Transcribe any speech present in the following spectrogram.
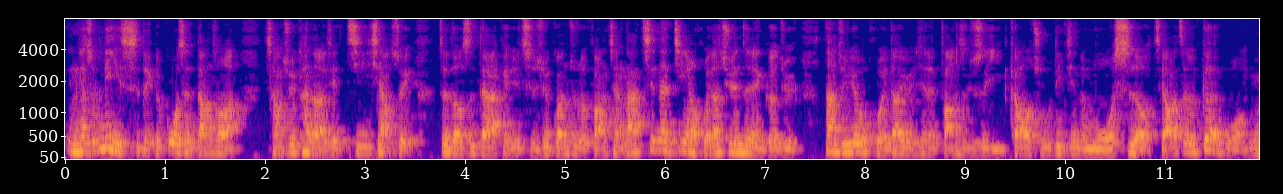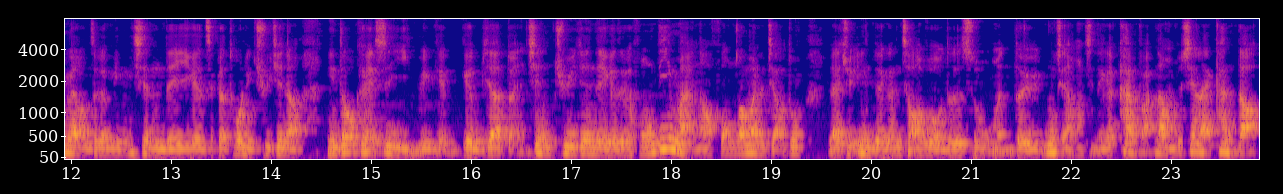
应该说历史的一个过程当中啊，常去看到一些迹象，所以这都是大家可以去持续关注的方向。那现在既然回到区间整理格局，那就又回到原先的方式，就是以高出低进的模式哦。只要这个个股没有这个明显的一个这个脱离区间呢，你都可以是以一个一个比较短线区间的一个这个逢低买，然后逢高卖的角度来去应对跟操作，这个是我们对于目前行情的一个看法。那我们就先来看到，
